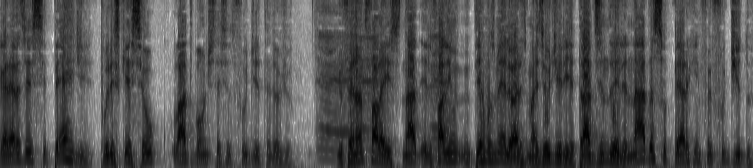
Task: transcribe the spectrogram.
A galera às vezes se perde por esquecer o lado bom de ter sido fudido, entendeu, Ju? É... E o Fernando fala isso, nada, ele É. fala em, em termos melhores, mas eu diria, traduzindo ele, nada supera quem foi fudido.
